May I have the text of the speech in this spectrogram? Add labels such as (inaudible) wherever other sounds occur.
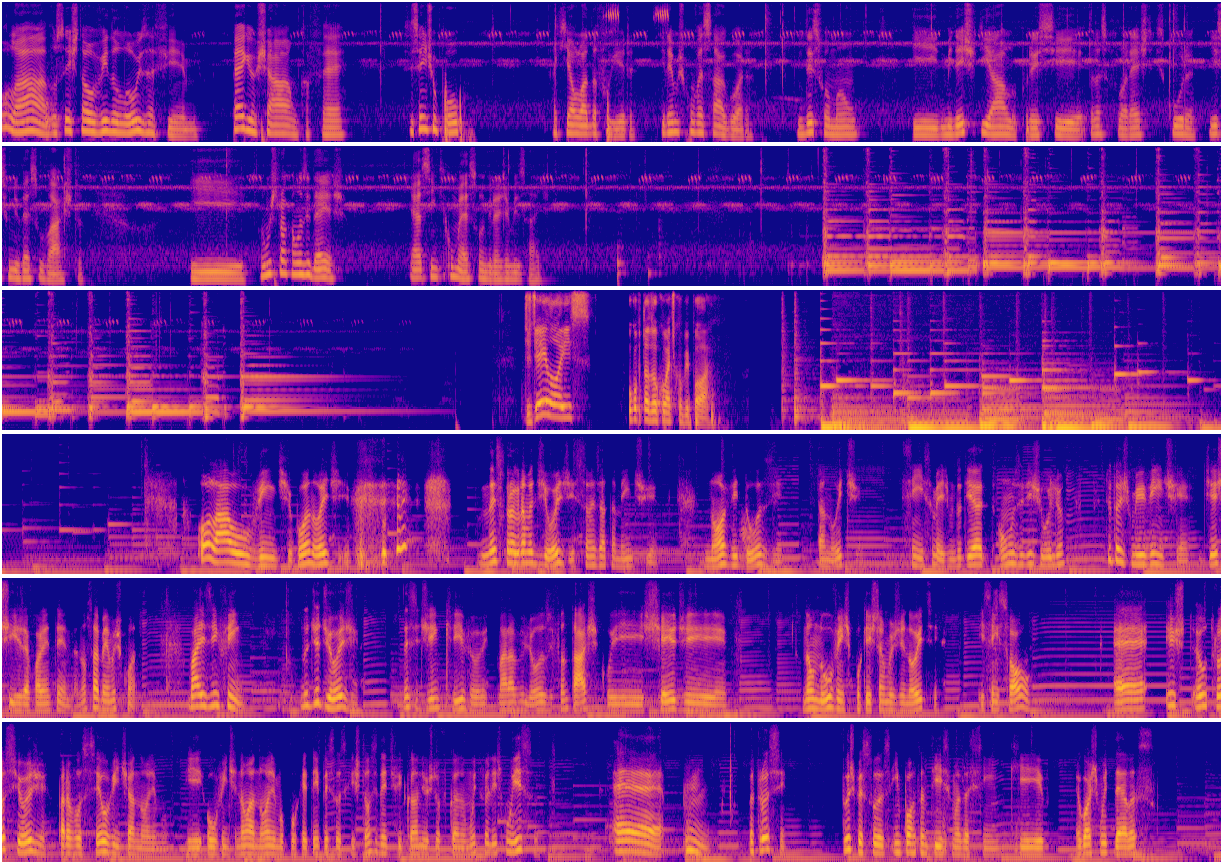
Olá, você está ouvindo Lois FM. Pegue um chá, um café, se sente um pouco aqui ao lado da fogueira. Iremos conversar agora. Me dê sua mão e me deixe guiá-lo por esse, por essa floresta escura e esse universo vasto. E vamos trocar umas ideias. É assim que começa uma grande amizade. DJ Lois, o computador quântico bipolar. Olá, ouvinte, boa noite. (laughs) Nesse programa de hoje são exatamente 9 e 12 da noite. Sim, isso mesmo, do dia 11 de julho de 2020, dia X da quarentena, não sabemos quando. Mas enfim, no dia de hoje, nesse dia incrível, maravilhoso e fantástico e cheio de não nuvens porque estamos de noite e sem sol, é, eu trouxe hoje para você, ouvinte anônimo, e ouvinte não anônimo, porque tem pessoas que estão se identificando e eu estou ficando muito feliz com isso. É, (clears throat) eu trouxe duas pessoas importantíssimas, assim, que eu gosto muito delas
